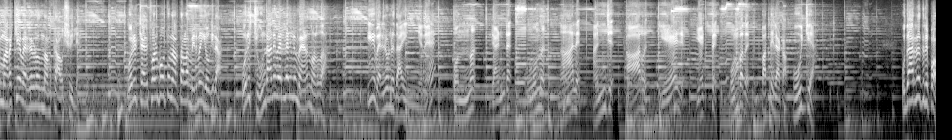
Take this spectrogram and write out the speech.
മടക്കിയ വിരലുകളൊന്നും നമുക്ക് ആവശ്യമില്ല. ഒരു ടെലിഫോൺ ബൂത്ത് നടത്താനുള്ള മിനിമം യോഗ്യത ഒരു ചൂണ്ടാണി വിരലെങ്കിലും വേണമെന്നുള്ളതാ. ഈ വിരലുകൊണ്ട് ഇതാ ഇങ്ങനെ ഒന്ന് രണ്ട് മൂന്ന് നാല് അഞ്ച് ആറ് ഏഴ് എട്ട് ഒമ്പത് പത്തില്ലാട്ടോ. പൂജ്യ. ഉദാഹരണത്തിന് ഇപ്പോ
